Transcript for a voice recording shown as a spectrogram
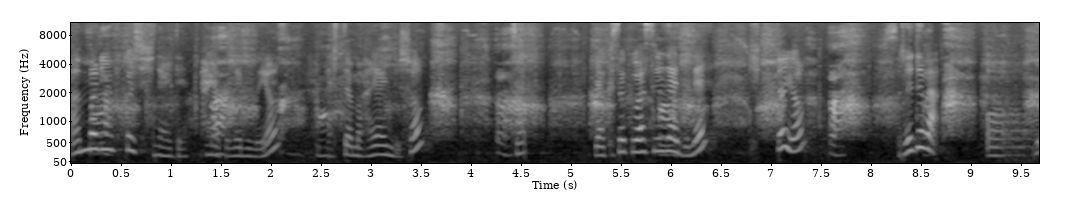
あんまり夜更かししないで早く寝るのよ。明日も早いんでしょ？じゃ約束忘れないでね。きっとよ。それではおやす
